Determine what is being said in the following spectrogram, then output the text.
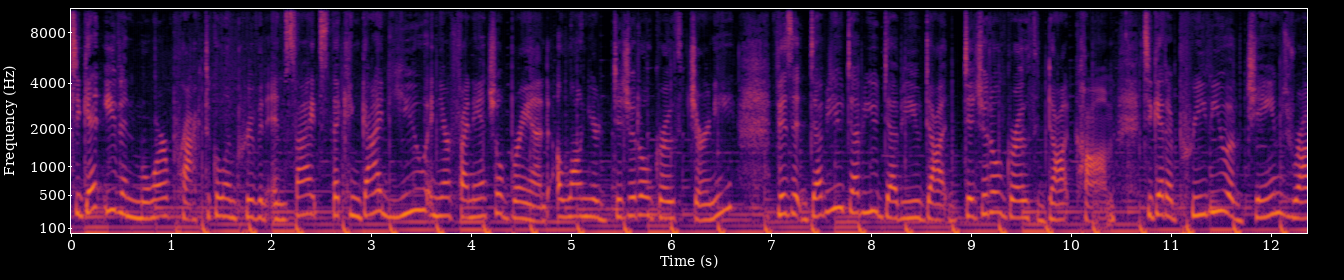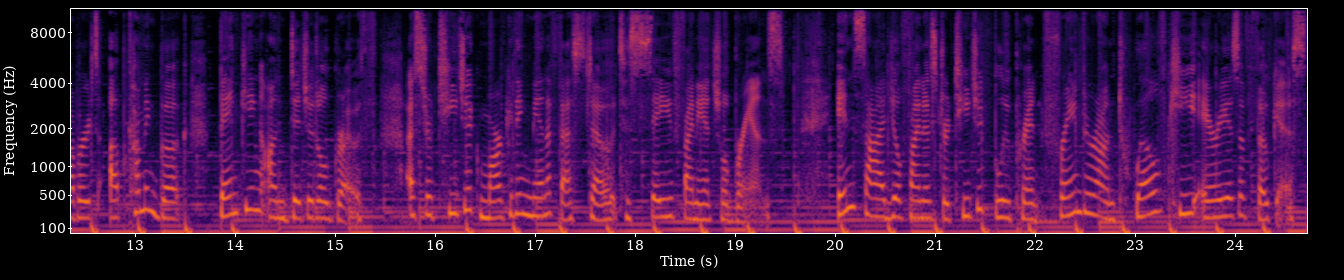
To get even more practical and proven insights that can guide you and your financial brand along your digital growth journey, visit www.digitalgrowth.com to get a preview of James Roberts' upcoming book, Banking on Digital Growth, a strategic marketing manifesto to save financial brands. Inside, you'll find a strategic blueprint framed around 12 key areas of focus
